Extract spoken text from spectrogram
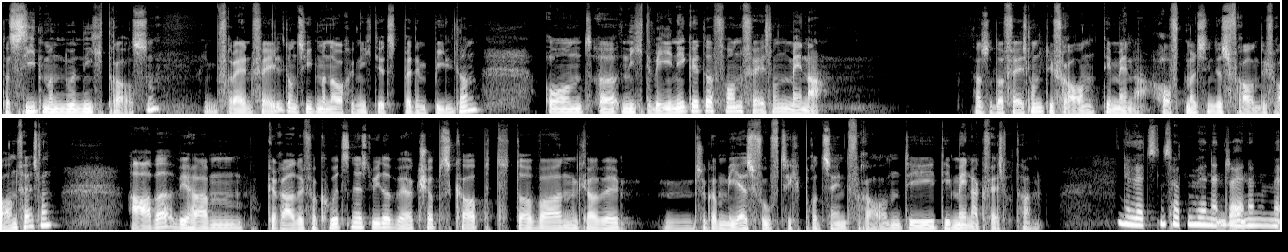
Das sieht man nur nicht draußen im freien Feld und sieht man auch nicht jetzt bei den Bildern. Und äh, nicht wenige davon fesseln Männer. Also da fesseln die Frauen die Männer. Oftmals sind es Frauen, die Frauen fesseln. Aber wir haben gerade vor kurzem erst wieder Workshops gehabt. Da waren, glaube ich, sogar mehr als 50 Prozent Frauen, die die Männer gefesselt haben. Ja, letztens hatten wir einen reinen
